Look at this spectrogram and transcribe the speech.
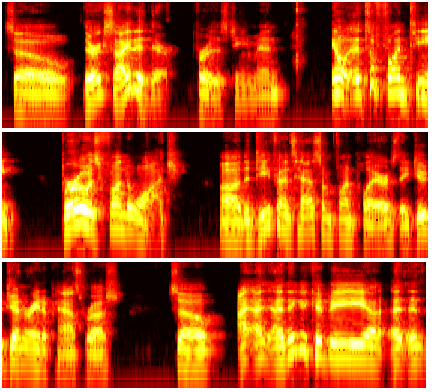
so they're excited there for this team, and you know it's a fun team. Burrow is fun to watch. Uh, the defense has some fun players. They do generate a pass rush, so I, I, I think it could be. Uh, it,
